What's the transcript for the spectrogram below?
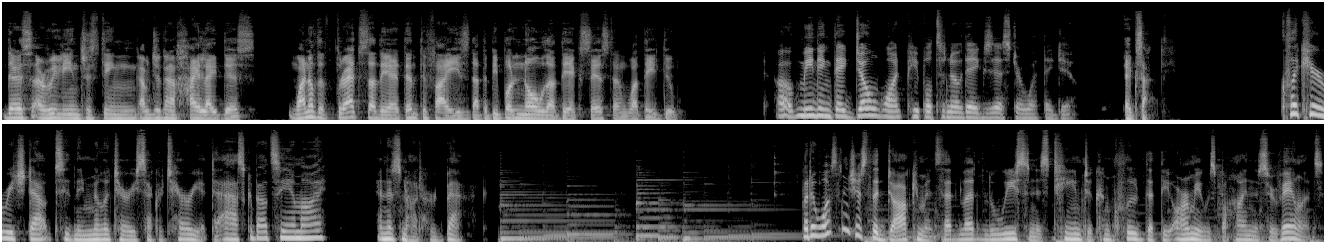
there's a really interesting, I'm just going to highlight this one of the threats that they identify is that the people know that they exist and what they do. Oh, meaning they don't want people to know they exist or what they do. Exactly. Click here reached out to the military secretariat to ask about CMI and has not heard back. But it wasn't just the documents that led Luis and his team to conclude that the Army was behind the surveillance.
